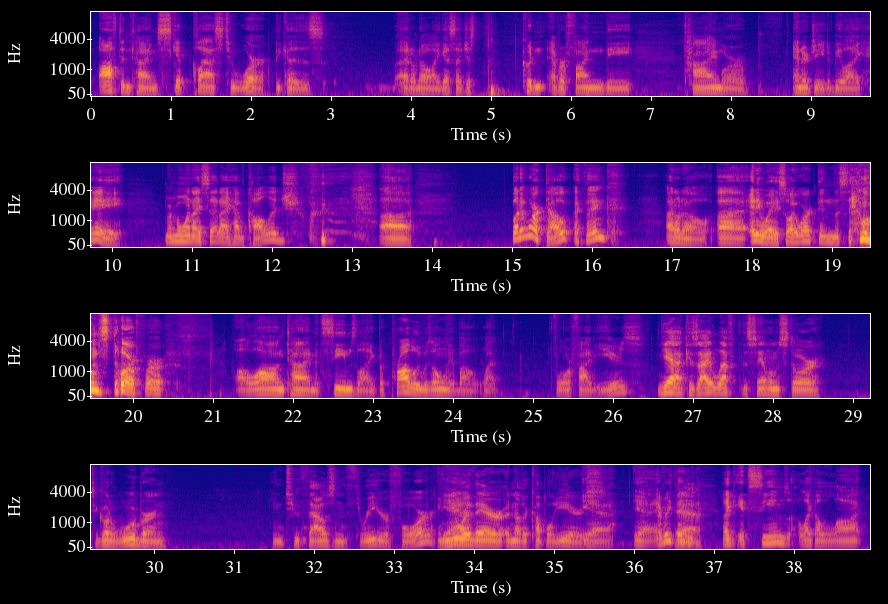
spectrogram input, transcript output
oftentimes skip class to work because I don't know. I guess I just couldn't ever find the time or energy to be like, hey, remember when I said I have college? uh, but it worked out, I think. I don't know. Uh, anyway, so I worked in the Salem store for a long time, it seems like, but probably was only about, what, four or five years? Yeah, because I left the Salem store to go to Woburn in 2003 or 4, and you were there another couple years. Yeah, yeah. Everything Yeah. like it seems like a lot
